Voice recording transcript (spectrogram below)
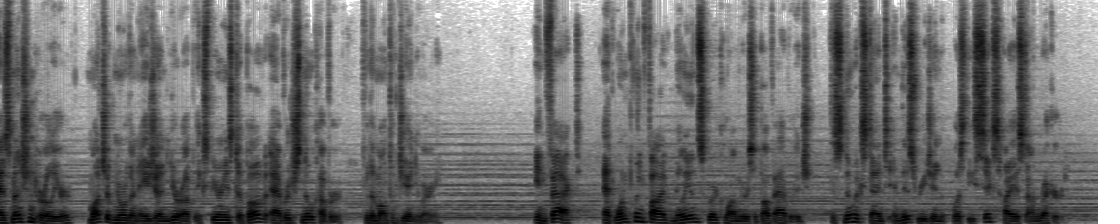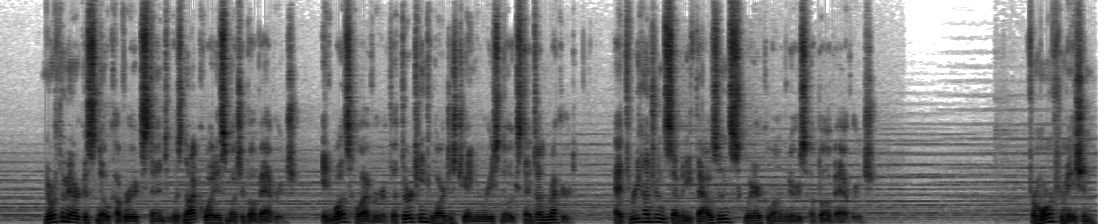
As mentioned earlier, much of northern Asia and Europe experienced above average snow cover for the month of January. In fact, at 1.5 million square kilometers above average, the snow extent in this region was the sixth highest on record. North America's snow cover extent was not quite as much above average, it was, however, the 13th largest January snow extent on record, at 370,000 square kilometers above average. For more information,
